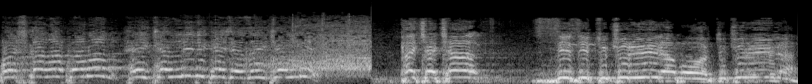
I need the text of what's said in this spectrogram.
Başkan Apo'nun heykelini dikeceğiz heykelini. PKK sizi tükürüğüyle boğar, tükürüğüyle.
